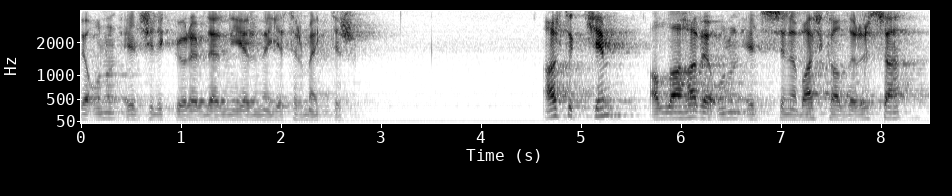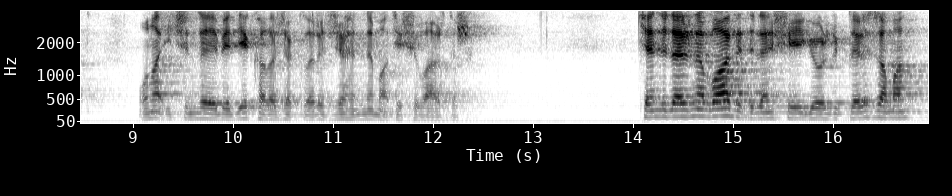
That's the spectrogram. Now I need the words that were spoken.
ve onun elçilik görevlerini yerine getirmektir. Artık kim Allah'a ve onun elçisine baş kaldırırsa ona içinde ebedi kalacakları cehennem ateşi vardır. Kendilerine vaat edilen şeyi gördükleri zaman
